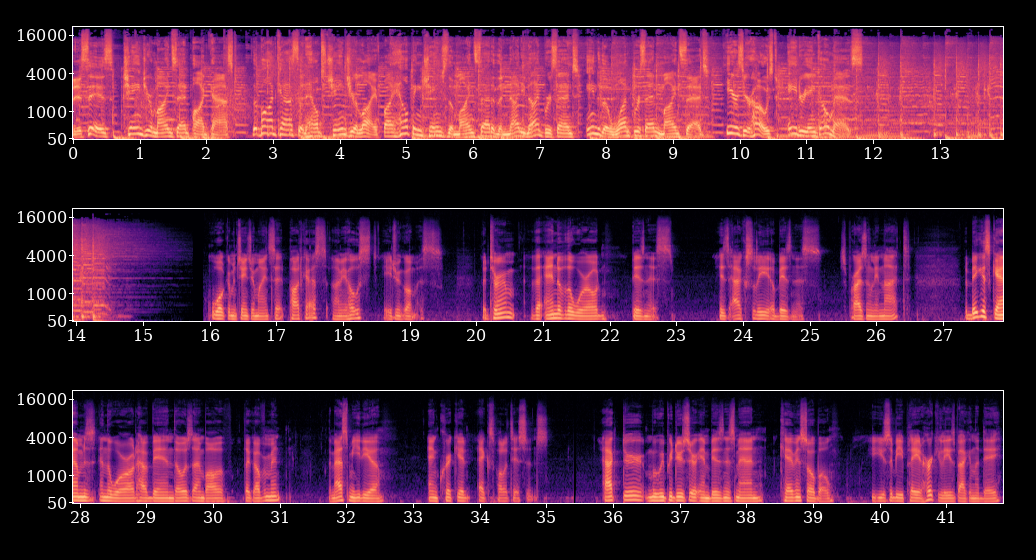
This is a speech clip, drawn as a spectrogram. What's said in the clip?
This is Change Your Mindset Podcast, the podcast that helps change your life by helping change the mindset of the 99% into the 1% mindset. Here's your host, Adrian Gomez. Welcome to Change Your Mindset Podcast. I'm your host, Adrian Gomez. The term the end of the world business is actually a business. Surprisingly, not. The biggest scams in the world have been those that involve the government, the mass media, and crooked ex politicians. Actor, movie producer, and businessman Kevin Sorbo, who used to be played Hercules back in the day,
